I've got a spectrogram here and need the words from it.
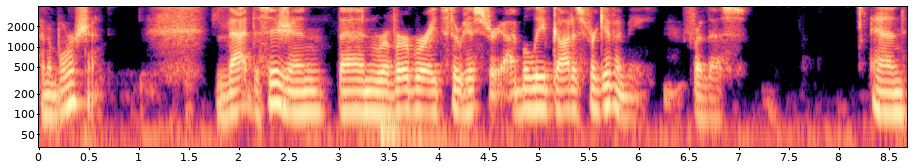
an abortion. That decision then reverberates through history. I believe God has forgiven me for this. And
